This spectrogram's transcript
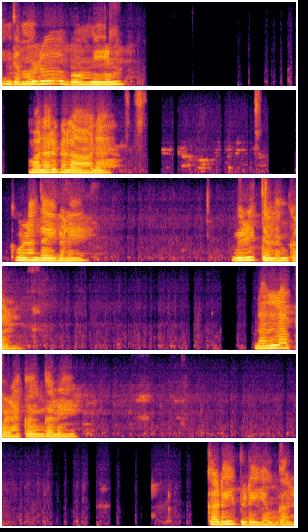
இந்த முழு பூமியின் மலர்களான குழந்தைகளே விழித்தெழுங்கள். நல்ல பழக்கங்களை கடைபிடியுங்கள்.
